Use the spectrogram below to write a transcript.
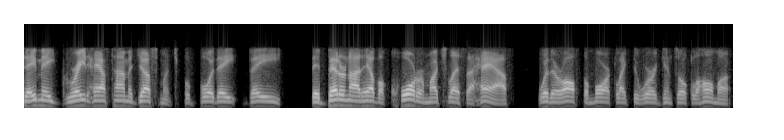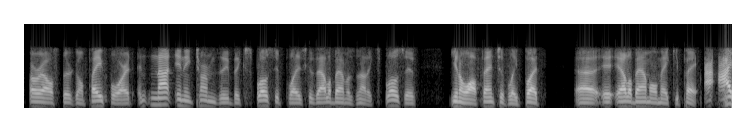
they made great halftime adjustments, but boy, they they they better not have a quarter, much less a half, where they're off the mark like they were against Oklahoma, or else they're going to pay for it. And not in terms of explosive plays, because Alabama's not explosive, you know, offensively, but uh, it, Alabama will make you pay. I, I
